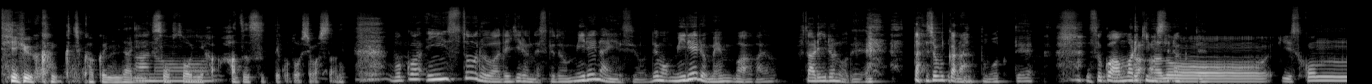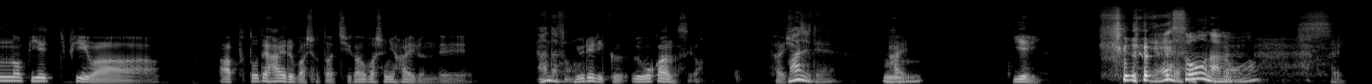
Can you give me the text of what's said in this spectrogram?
ていう感覚になり、あのー早々には外すってことをしましたね。僕はインストールはできるんですけど、見れないんですよ。でも見れるメンバーが2人いるので、大丈夫かなと思って、そこはあんまり気にしてなくて。あのーイスコンの PHP は、アプトで入る場所とは違う場所に入るんで、なんだと？ユーレリク動かんすよ。最初。マジではいうんイエイ。えそうなのはい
